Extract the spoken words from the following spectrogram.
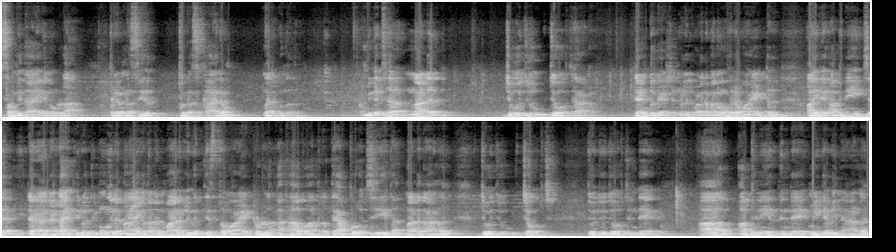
സംവിധായകനുള്ള പ്രേംനസീർ പുരസ്കാരം നൽകുന്നത്. മികച്ച നടൻ ജോജു ജോർജ് ആണ് രണ്ടു വേഷങ്ങളിൽ വളരെ മനോഹരമായിട്ട് അതിൽ അഭിനയിച്ച രണ്ടായിരത്തി ഇരുപത്തി മൂന്നിലെ നായക നടന്മാരിൽ വ്യത്യസ്തമായിട്ടുള്ള കഥാപാത്രത്തെ അപ്രോച്ച് ചെയ്ത നടനാണ് ജോജു ജോർജ്. ജോജു ജോർജിന്റെ അഭിനയത്തിന്റെ മികവിനാണ്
